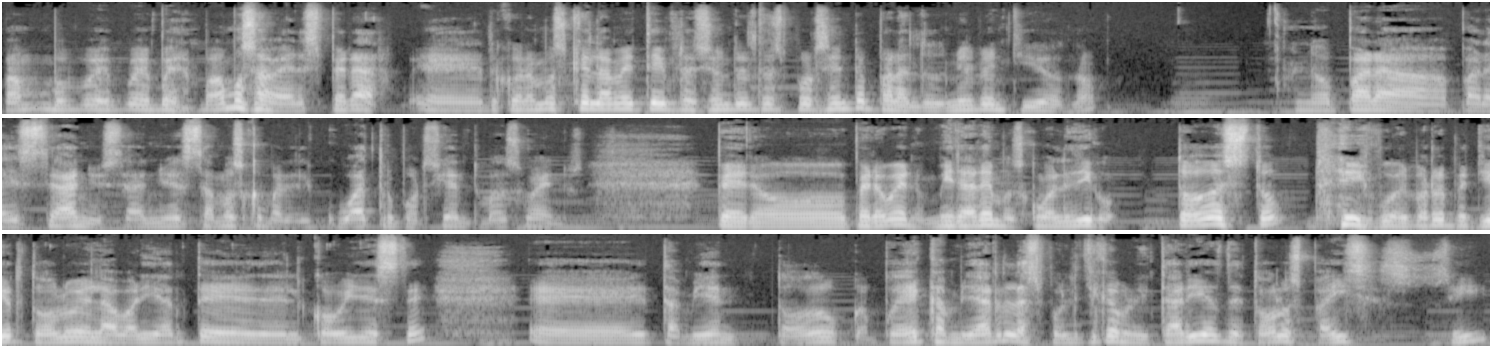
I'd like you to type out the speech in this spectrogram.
vamos, a ver, esperar. recordemos que la meta de inflación del 3% para el 2022, ¿no? No para, para este año. Este año estamos como en el 4% más o menos. Pero, pero bueno, miraremos, como les digo, todo esto, y vuelvo a repetir, todo lo de la variante del COVID este, eh, también todo puede cambiar las políticas monetarias de todos los países, ¿sí?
